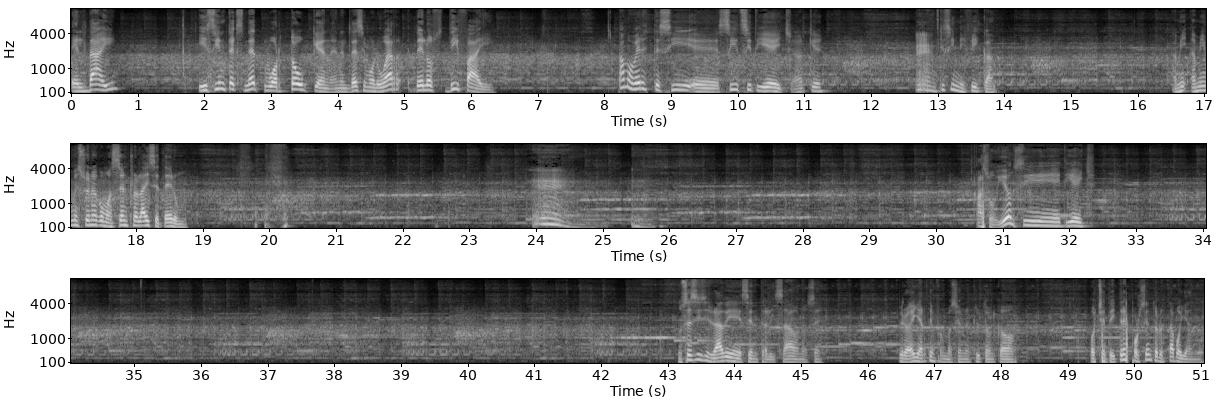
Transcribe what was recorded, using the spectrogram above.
El DAI y Syntex Network Token en el décimo lugar de los DeFi. Vamos a ver este C, eh, CCTH, a ver qué, qué significa. A mí, a mí me suena como a Centralized Ethereum. Ha subido el CTH. No sé si será descentralizado, no sé. Pero hay harta información en el mercado. 83% lo está apoyando.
